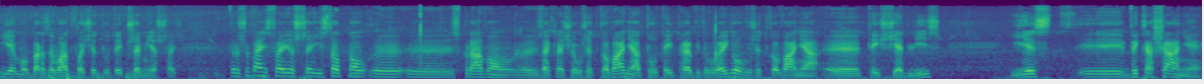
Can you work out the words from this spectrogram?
jemu bardzo łatwo się tutaj przemieszczać. Proszę Państwa, jeszcze istotną e, e, sprawą w zakresie użytkowania tutaj, prawidłowego użytkowania e, tych siedlisk jest e, wykaszanie.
